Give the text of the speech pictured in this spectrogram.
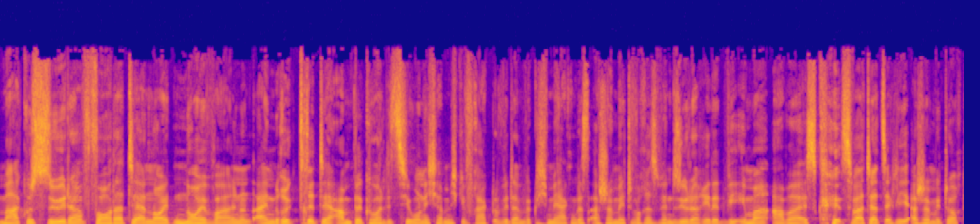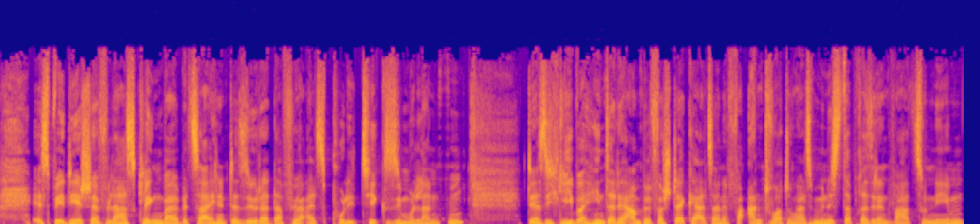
Markus Söder forderte erneut Neuwahlen und einen Rücktritt der Ampelkoalition. Ich habe mich gefragt, ob wir dann wirklich merken, dass Aschermittwoch ist, wenn Söder redet wie immer. Aber es, es war tatsächlich Aschermittwoch. SPD-Chef Lars Klingbeil bezeichnete Söder dafür als Politiksimulanten der sich lieber hinter der Ampel verstecke, als seine Verantwortung als Ministerpräsident wahrzunehmen.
